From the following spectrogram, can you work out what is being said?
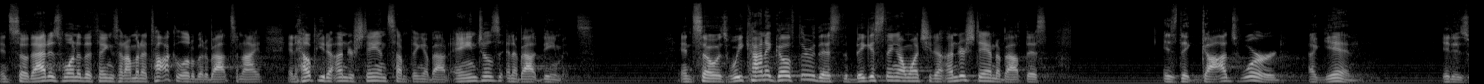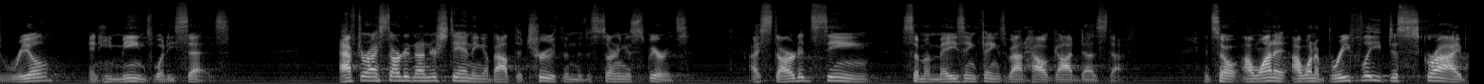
And so that is one of the things that I'm going to talk a little bit about tonight and help you to understand something about angels and about demons. And so, as we kind of go through this, the biggest thing I want you to understand about this is that God's word, again, it is real and he means what he says. After I started understanding about the truth and the discerning of spirits, I started seeing some amazing things about how God does stuff. And so I want to I want to briefly describe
